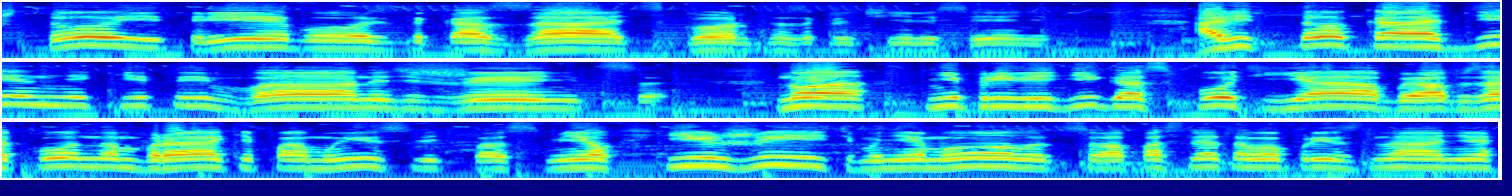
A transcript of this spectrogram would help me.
Что и требовалось доказать, скорбно заключили Сеня. А ведь только один Никита Иванович женится. Ну а не приведи Господь, я бы об законном браке помыслить посмел и жить мне, молодцу, а после того признания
